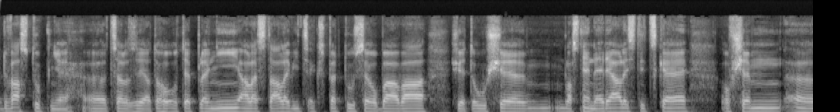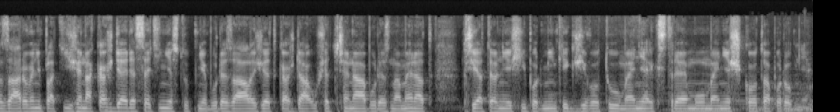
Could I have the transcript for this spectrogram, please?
2 eh, stupně eh, Celsia toho oteplení, ale stále víc expertů se obává, že to už je mm, vlastně nerealistické. Ovšem eh, zároveň platí, že na každé desetině stupně bude záležet, každá ušetřená bude znamenat přijatelnější podmínky k životu, méně extrémů, méně škod a podobně.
